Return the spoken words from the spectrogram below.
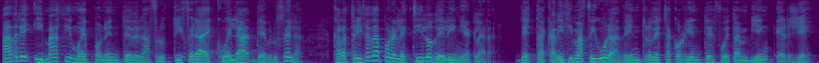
padre y máximo exponente de la fructífera Escuela de Bruselas, caracterizada por el estilo de línea clara. Destacadísima figura dentro de esta corriente fue también Hergé,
